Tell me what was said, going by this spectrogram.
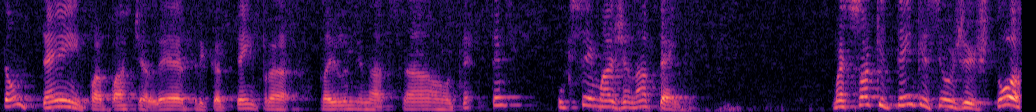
Então, tem para a parte elétrica, tem para a iluminação, tem, tem, o que você imaginar tem. Mas só que tem que ser o gestor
